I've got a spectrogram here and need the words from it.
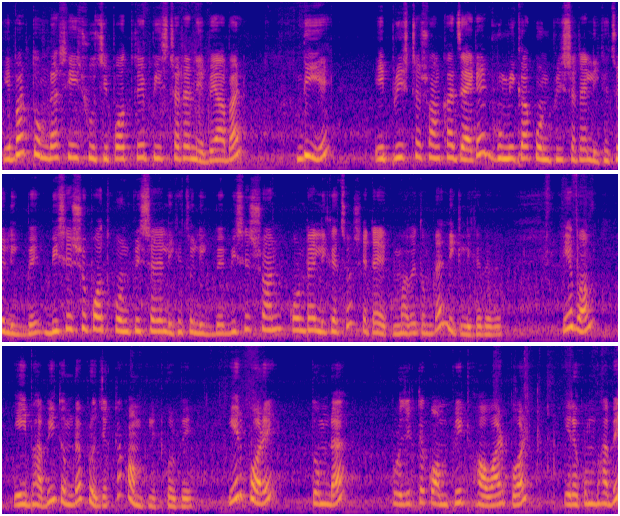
এবার তোমরা সেই সূচিপত্রের পৃষ্ঠাটা নেবে আবার, দিয়ে এই পৃষ্ঠা সংখ্যার জায়গায় ভূমিকা কোন পৃষ্ঠাটায় লিখেছো লিখবে বিশেষ্য পদ কোন পৃষ্ঠাটায় লিখেছো লিখবে বিশেষণ কোনটায় লিখেছো সেটা এরকমভাবে তোমরা লিখে লিখে দেবে। এবং এইভাবেই তোমরা প্রজেক্টটা কমপ্লিট করবে। এরপরে তোমরা প্রজেক্টটা কমপ্লিট হওয়ার পর এরকমভাবে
